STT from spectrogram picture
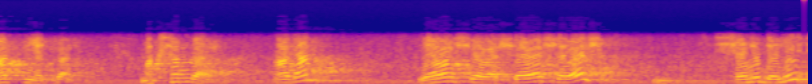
Art niyet var. Maksat var. Adam yavaş yavaş yavaş yavaş seni beni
